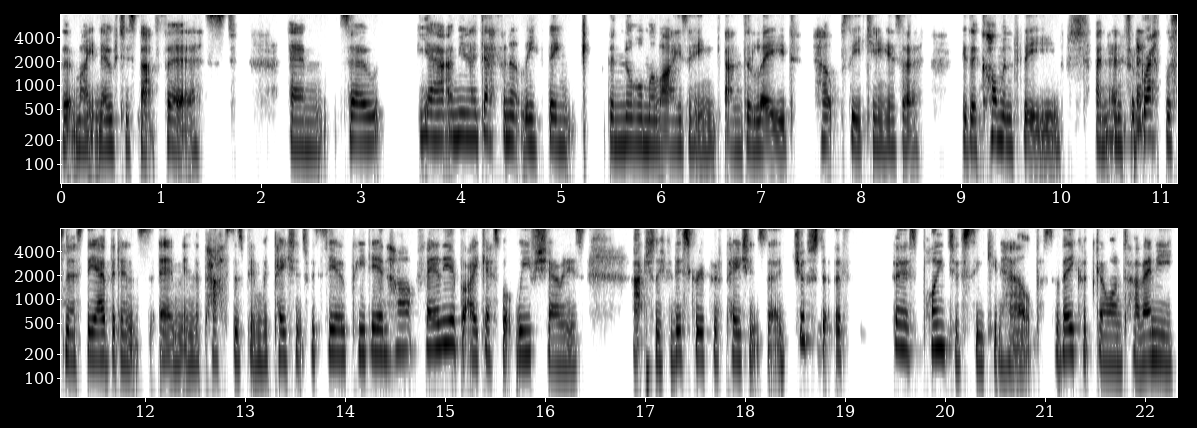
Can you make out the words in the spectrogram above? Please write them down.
that might notice that first. Um, so yeah, I mean, I definitely think the normalizing and delayed help seeking is a is a common theme. And, and for breathlessness, the evidence um, in the past has been with patients with COPD and heart failure. But I guess what we've shown is actually for this group of patients that are just at the first point of seeking help, so they could go on to have any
